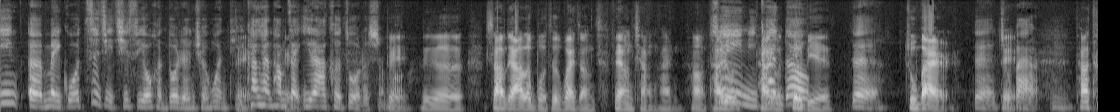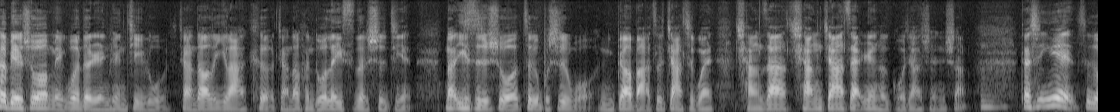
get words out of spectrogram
因呃，美国自己其实有很多人权问题，看看他们在伊拉克做了什么。对，那个沙特阿拉伯这个外长非常强悍啊，他有所以你看到他有特别对朱拜尔对朱拜尔，嗯，他特别说美国的人权记录，讲到了伊拉克，讲到很多类似的事件。那意思是说，这个不是我，你不要把这个价值观强加强加在任何国家身上。嗯，但是因为这个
